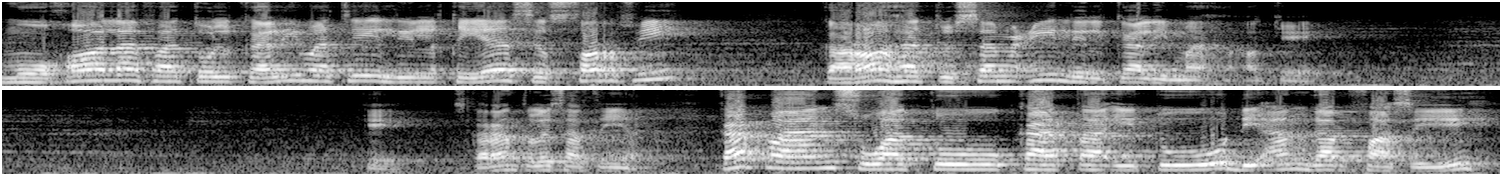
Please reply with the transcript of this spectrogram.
mukhalafatul kalimati lil qiyas sarfi karahatu sam'i lil kalimah. Oke. Okay. oke okay. sekarang tulis artinya. Kapan suatu kata itu dianggap fasih?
